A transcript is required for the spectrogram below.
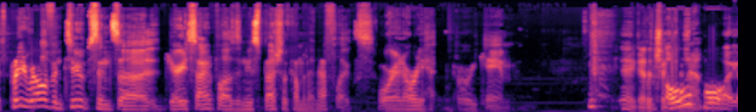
it's pretty relevant too, since uh, Jerry Seinfeld has a new special coming to Netflix, or it already ha- already came. Yeah, gotta check Oh out. boy.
